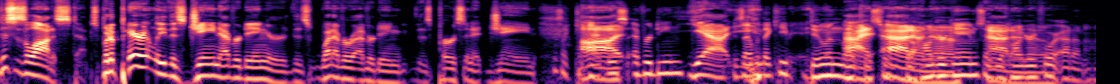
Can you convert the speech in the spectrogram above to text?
this is a lot of steps, but apparently this Jane Everding or this whatever Everding, this person at Jane, It's like uh, Katniss Everdeen. yeah, Is that what they keep doing? Like I- this- I the Hunger know. Games? Like I you're hungry know. for? I don't know.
